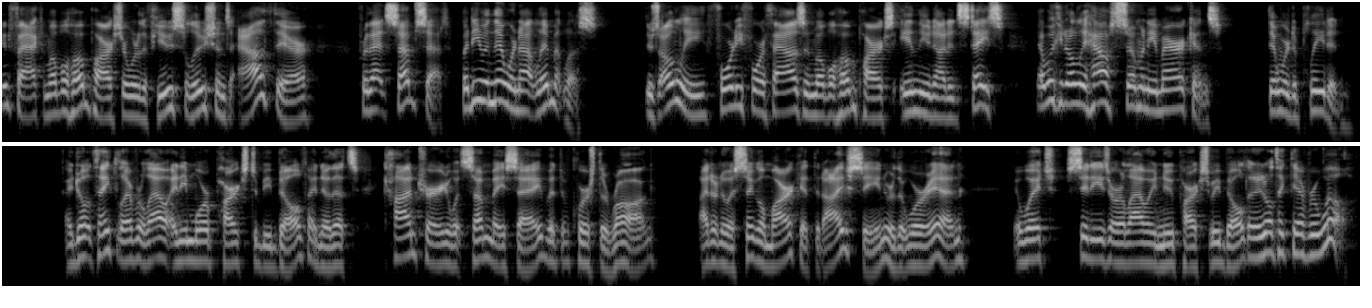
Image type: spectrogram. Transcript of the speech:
In fact, mobile home parks are one of the few solutions out there for that subset. But even then, we're not limitless. There's only 44,000 mobile home parks in the United States, and we can only house so many Americans. Then we're depleted. I don't think they'll ever allow any more parks to be built. I know that's contrary to what some may say, but of course they're wrong. I don't know a single market that I've seen or that we're in in which cities are allowing new parks to be built, and I don't think they ever will.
